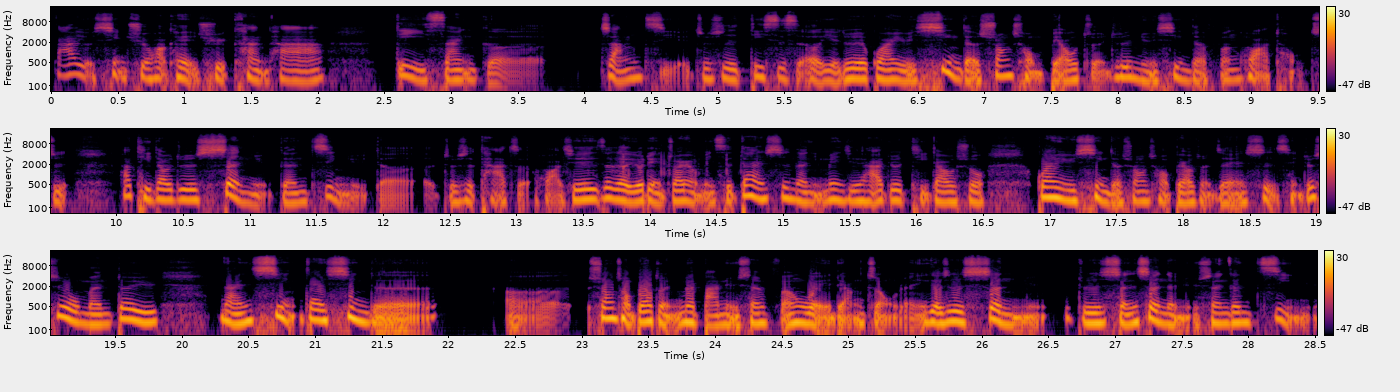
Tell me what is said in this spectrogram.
大家有兴趣的话，可以去看它第三个。章节就是第四十二页，就是关于性的双重标准，就是女性的分化统治。他提到就是剩女跟妓女的，就是他者化。其实这个有点专有名词，但是呢，里面其实他就提到说，关于性的双重标准这件事情，就是我们对于男性在性的呃双重标准里面，把女生分为两种人，一个是剩女，就是神圣的女生跟妓女，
